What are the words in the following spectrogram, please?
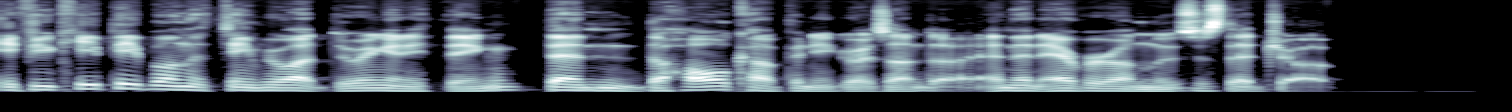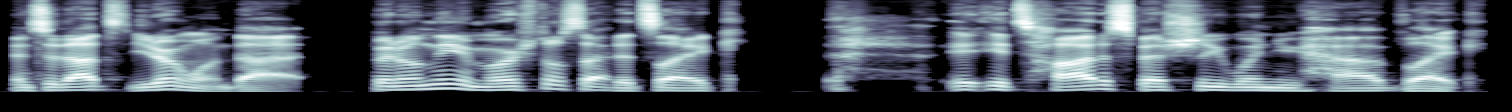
if you keep people on the team who aren't doing anything, then the whole company goes under and then everyone loses their job. And so that's, you don't want that. But on the emotional side, it's like, it's hard, especially when you have like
